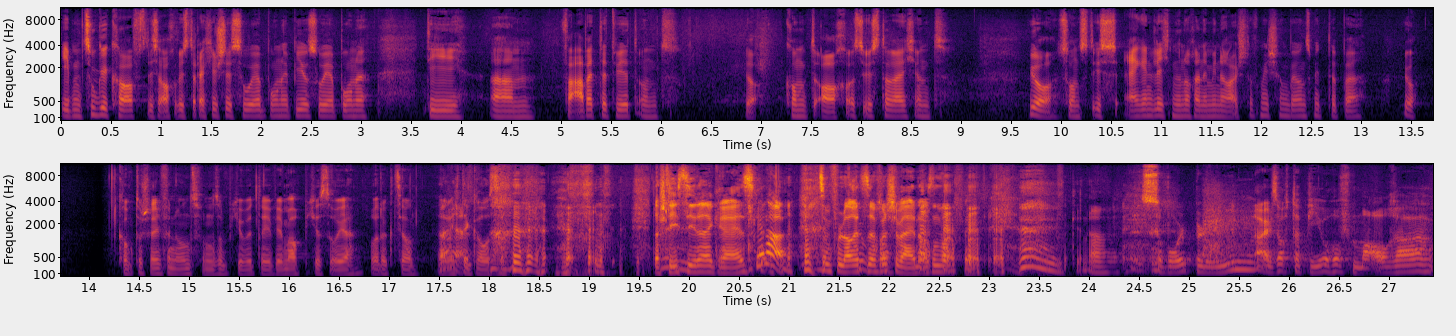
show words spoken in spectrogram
eben zugekauft. Das ist auch österreichische Sojabohne, Bio-Sojabohne, die ähm, verarbeitet wird und ja, kommt auch aus Österreich. Und ja, sonst ist eigentlich nur noch eine Mineralstoffmischung bei uns mit dabei. Ja. Kommt wahrscheinlich von uns, von unserem Biobetrieb. Wir haben auch Bio-Soja-Produktion. Eine ah, recht ja. große. da schließt sich der Kreis genau. zum Floridsdorfer Schwein aus dem Waldfeld. Genau. Sowohl Blühen als auch der Biohof Maurer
